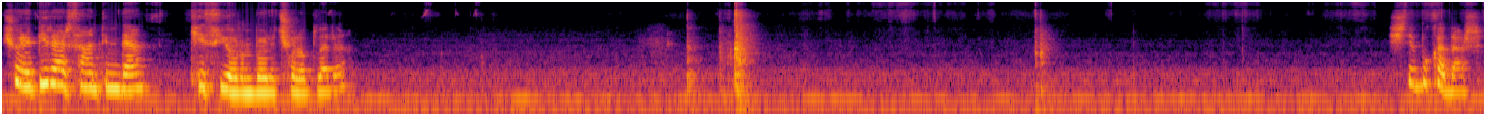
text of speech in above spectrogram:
Şöyle birer santimden kesiyorum böyle çorapları. İşte bu kadar.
